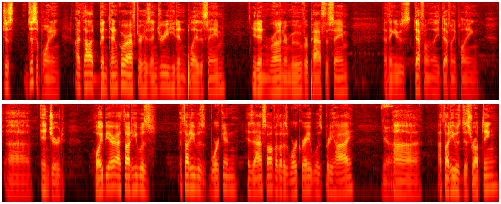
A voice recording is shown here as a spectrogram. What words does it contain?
Just disappointing. I thought Bentancur after his injury, he didn't play the same. He didn't run or move or pass the same. I think he was definitely definitely playing uh, injured. Højbjerg, I thought he was, I thought he was working his ass off. I thought his work rate was pretty high. Yeah. Uh, I thought he was disrupting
